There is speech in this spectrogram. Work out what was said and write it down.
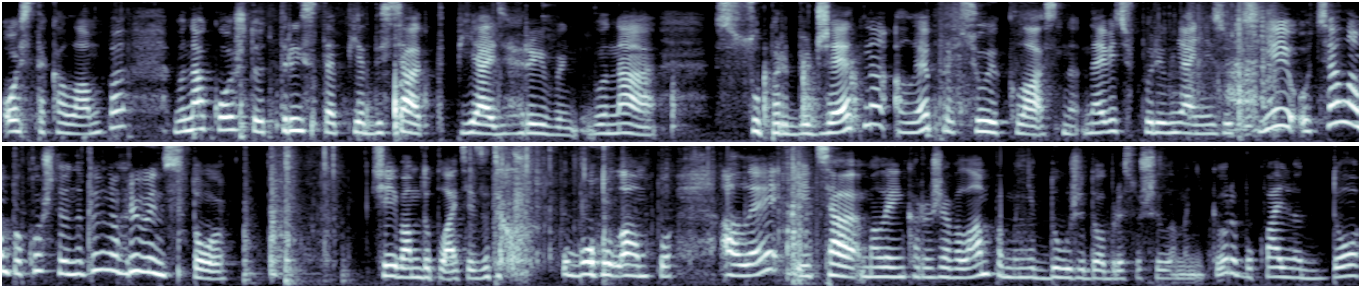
Ось така лампа. Вона коштує 355 гривень. Вона супербюджетна, але працює класно. Навіть в порівнянні з оцією, оця лампа коштує, напевно, гривень 100. Ще й вам доплатять за таку убогу лампу. Але і ця маленька рожева лампа мені дуже добре сушила манікюри. Буквально до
